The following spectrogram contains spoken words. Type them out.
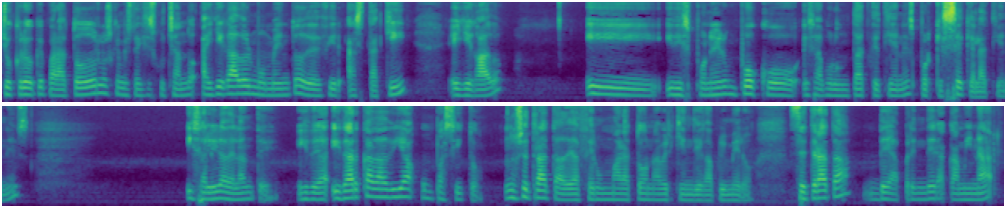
yo creo que para todos los que me estáis escuchando ha llegado el momento de decir hasta aquí he llegado y, disponer un poco esa voluntad que tienes, porque sé que la tienes, y salir adelante y, de, y dar cada día un pasito. No se trata de hacer un maratón a ver quién llega primero, se trata de aprender a caminar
